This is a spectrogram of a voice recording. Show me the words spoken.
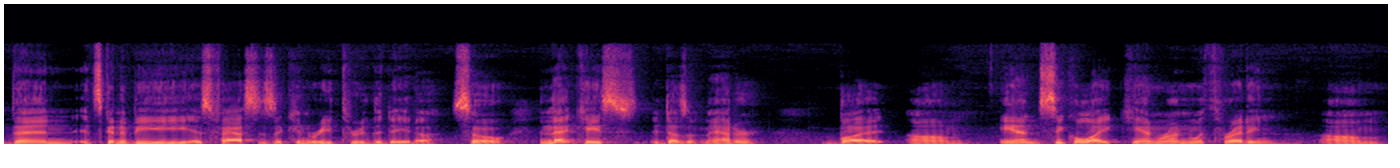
then it's going to be as fast as it can read through the data. So in that case, it doesn't matter. But um, and SQLite can run with threading. Um,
